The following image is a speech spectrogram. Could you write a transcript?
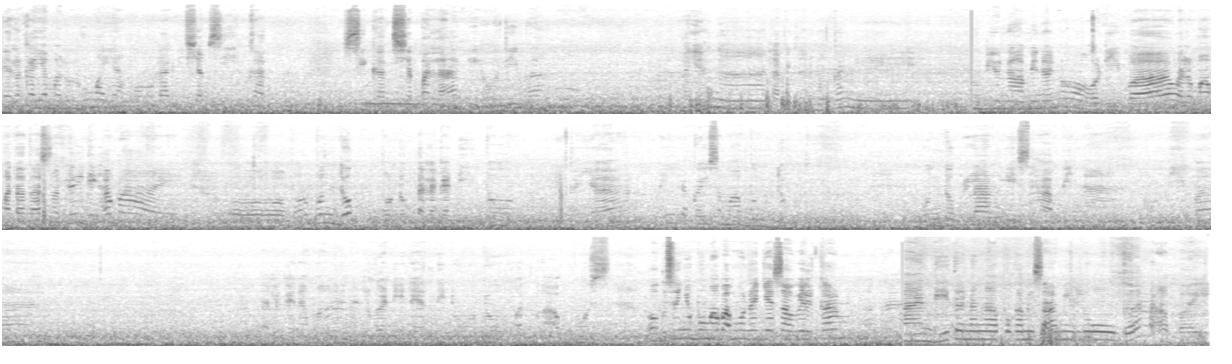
kailan kaya malulumay yan? Puro lagi siyang sikat. Sikat siya palagi. O, diba? Ayan na, lapit na naman kami. Yung view namin ano, o diba? Walang mga matataas na building, abay. O, puro bundok. Bundok talaga dito. Kaya, mahirap kayo sa mga bundok. Bundok lang is happy na. O, diba? Talaga naman, ang lugar ni ni Dudong at mga apos. O, gusto niyo bumaba muna dyan sa welcome? Andito na nga po kami sa aming lugar. Abay,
